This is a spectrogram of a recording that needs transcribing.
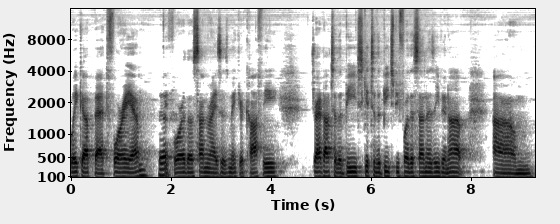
wake up at 4 a.m. Yeah. before the sun rises. Make your coffee. Drive out to the beach. Get to the beach before the sun is even up. Um,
